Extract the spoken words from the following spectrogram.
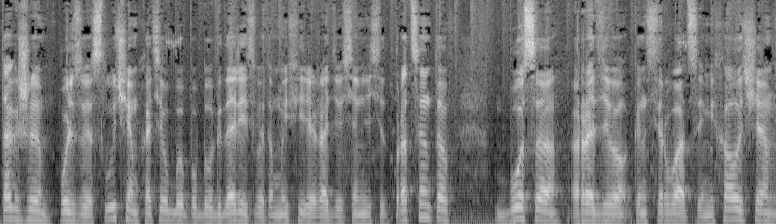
Также, пользуясь случаем, хотел бы поблагодарить в этом эфире радио 70% босса радиоконсервации Михалыча.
